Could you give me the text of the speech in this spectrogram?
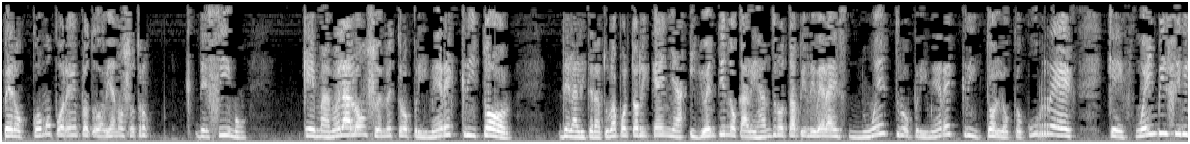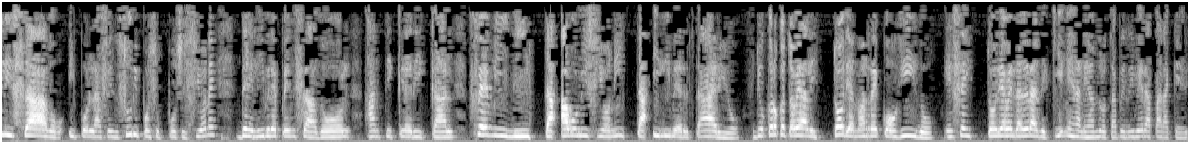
pero como por ejemplo todavía nosotros decimos que Manuel Alonso es nuestro primer escritor de la literatura puertorriqueña y yo entiendo que Alejandro Tapi Rivera es nuestro primer escritor. Lo que ocurre es que fue invisibilizado y por la censura y por sus posiciones de libre pensador, anticlerical, feminista, abolicionista y libertario. Yo creo que todavía la historia no ha recogido esa historia verdadera de quién es Alejandro Tapi Rivera para que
